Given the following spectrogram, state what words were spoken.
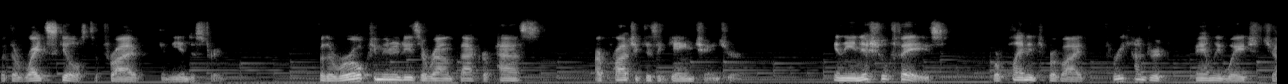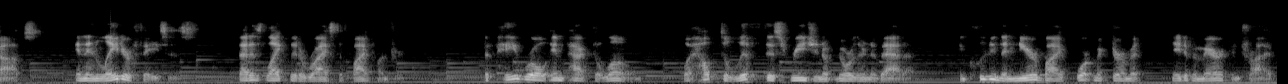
with the right skills to thrive in the industry. For the rural communities around Thacker Pass, our project is a game changer. In the initial phase, we're planning to provide 300 family wage jobs, and in later phases, that is likely to rise to 500. The payroll impact alone will help to lift this region of northern Nevada, including the nearby Fort McDermitt Native American tribe,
